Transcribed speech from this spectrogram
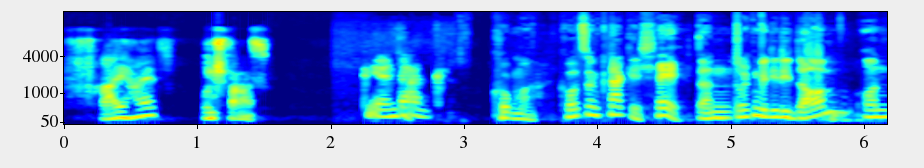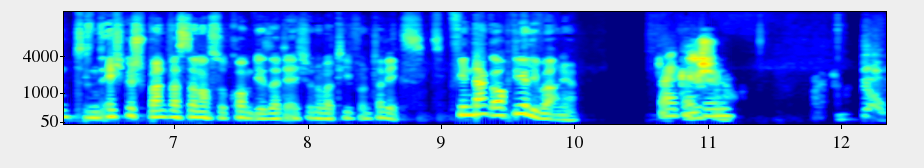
Freiheit und Spaß. Vielen Dank. Guck mal, kurz und knackig. Hey, dann drücken wir dir die Daumen und sind echt gespannt, was da noch so kommt. Ihr seid ja echt innovativ unterwegs. Vielen Dank auch dir, liebe Anja. Dankeschön. Dankeschön.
